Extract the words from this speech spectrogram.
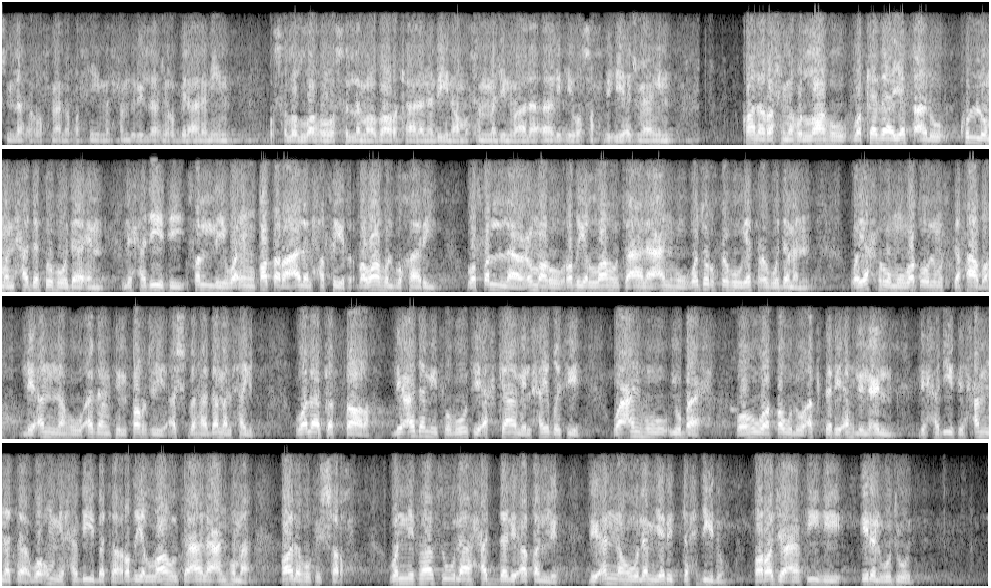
بسم الله الرحمن الرحيم. الحمد لله رب العالمين وصلى الله وسلم وبارك على نبينا محمد وعلى آله وصحبه أجمعين. قال رحمه الله وكذا يفعل كل من حدثه دائم لحديث صلي وإن قطر على الحصير. رواه البخاري. وصلى عمر رضي الله تعالى عنه وجرحه يتعب دما. ويحرم وطء المستحاضة لأنه أذى في الفرج أشبه دم الحيض. ولا كفارة. لعدم ثبوت أحكام الحيض فيه وعنه يباح وهو قول أكثر أهل العلم لحديث حمنة وأم حبيبة رضي الله تعالى عنهما قاله في الشرح والنفاس لا حد لأقله لأنه لم يرد تحديده فرجع فيه إلى الوجود.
